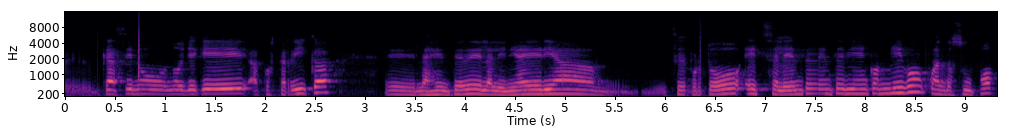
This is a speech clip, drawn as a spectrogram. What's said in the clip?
eh, casi no, no llegué a Costa Rica. la gente de la línea aérea se portó excelentemente bien conmigo cuando supo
